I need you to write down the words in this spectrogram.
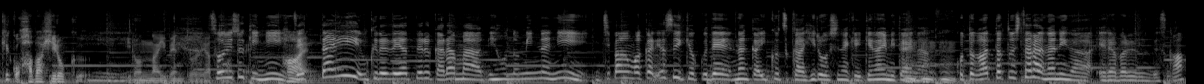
結構幅広くいろんなイベントをやってね、そういう時にはい。絶対ウクレレやってるから、まあ日本のみんなに一番わかりやすい曲でなんかいくつか披露しなきゃいけないみたいなうんうんうん。ことがあったとしたら何が選ばれるんですか？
